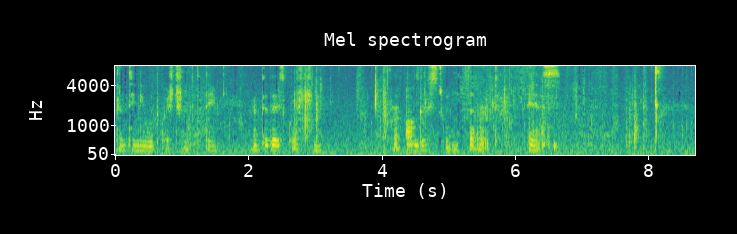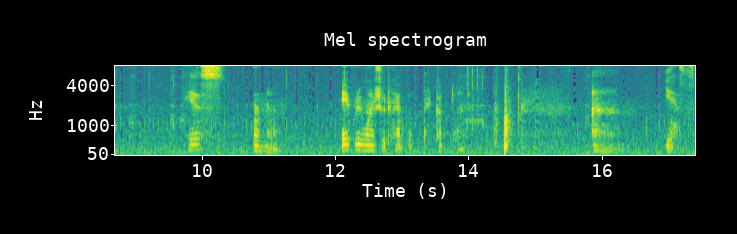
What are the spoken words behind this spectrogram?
continue with question of the day. And today's question for August 23rd is yes or no? Everyone should have a backup plan. Um, yes.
